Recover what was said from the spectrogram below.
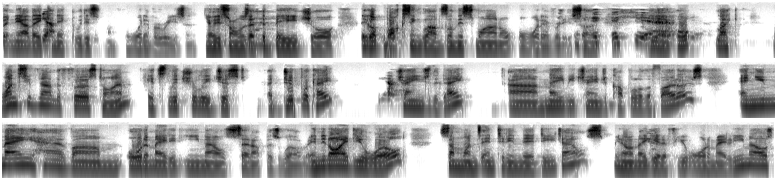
but now they Yeah. connect with this one for whatever reason. You know, this one was at the beach, or they got boxing gloves on this one, or, or whatever it is. So yeah. yeah, or like once you've done it the first time, it's literally just a duplicate, Yep. change the date, uh, maybe change a couple of the photos, and you may have um, automated emails set up as well. In an ideal world, someone's entered in their details, you know, and they Yeah. get a few automated emails.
